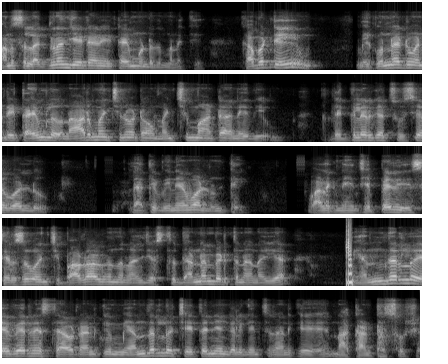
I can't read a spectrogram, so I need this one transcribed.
మనసు లగ్నం చేయడానికి టైం ఉండదు మనకి. కాబట్టి మీకున్నటువంటి టైంలో నారు మంచి నోట మంచి మాట అనేది రెగ్యులర్గా చూసేవాళ్ళు లేకపోతే వినేవాళ్ళు ఉంటే వాళ్ళకి నేను చెప్పేది శిరసు వంచి పాదాభివందనాలు చేస్తూ దండం పెడుతున్నాను అయ్యా మీ అందరిలో అవేర్నెస్ తేవడానికి మీ అందరిలో చైతన్యం కలిగించడానికి నా కంఠశోష.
